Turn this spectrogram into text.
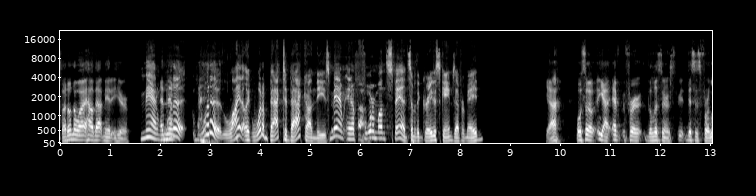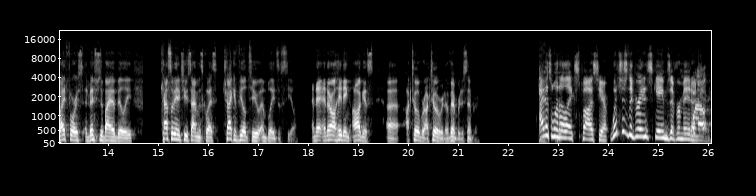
So I don't know why how that made it here. Man, and what then, a what a line like what a back to back on these. Man, in a oh. four month span, some of the greatest games ever made. Yeah. Well, so yeah, for the listeners, this is for Life Force, Adventures of Bayou Billy, Castlevania 2, Simon's Quest, Track and Field 2, and Blades of Steel. And, they, and they're all hitting August, uh, October, October, November, December. I just want to like pause here. Which is the greatest games ever made well, on here?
